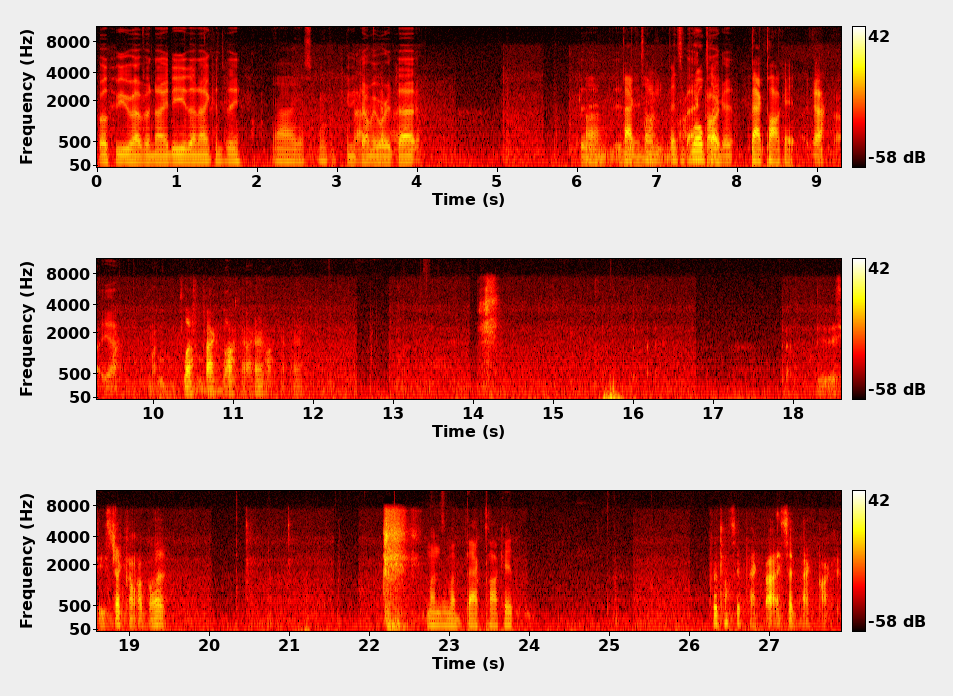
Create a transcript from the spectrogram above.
Both of you have an ID that I can see. Uh, yes, sir. Can you Uh, tell me yeah, where it's at? Is it Uh, in- is it back in ton- it's back role play. pocket? Back pocket. Yeah, uh, yeah. Left back pocket. right? Dude, He's checked on my butt. Mine's in my back pocket. But don't say back pocket. I said back pocket.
